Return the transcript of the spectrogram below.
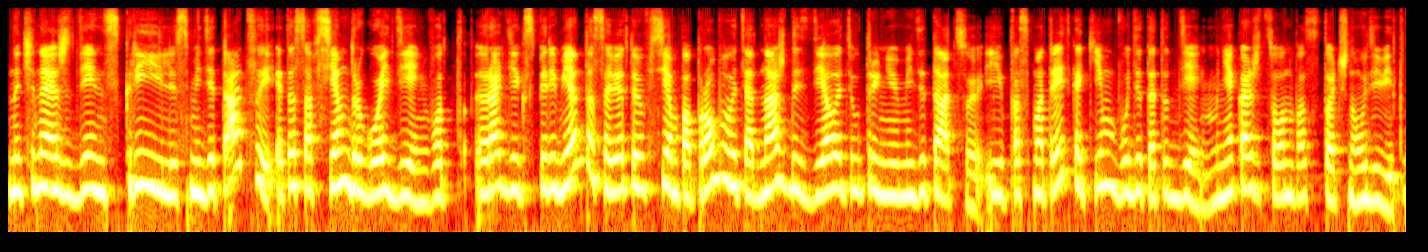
начинаешь день с кри или с медитации, это совсем другой день. Вот ради эксперимента советую всем попробовать однажды сделать утреннюю медитацию и посмотреть, каким будет этот день. Мне кажется, он вас точно удивит.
